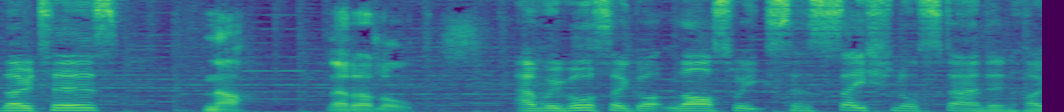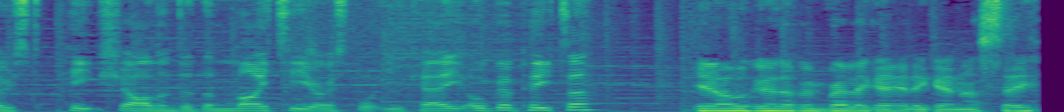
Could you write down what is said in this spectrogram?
No tears? No, not at all. And we've also got last week's sensational stand in host, Pete Sharland of the mighty Eurosport UK. All good, Peter? Yeah, all good. I've been relegated again, I see.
